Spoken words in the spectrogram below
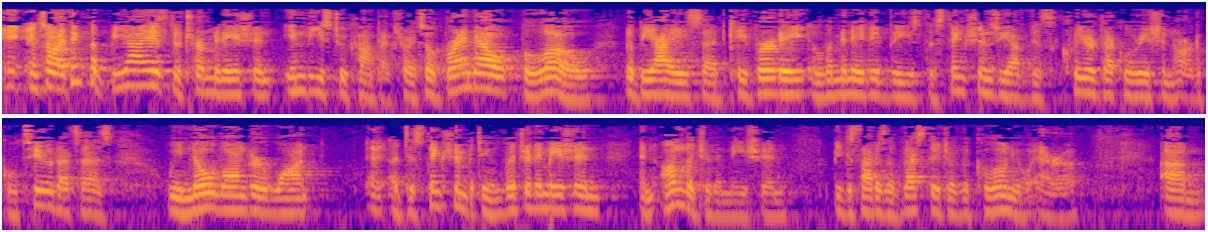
and so I think the BIA's determination in these two contexts, right? So Brandao below, the BIA said Cape Verde eliminated these distinctions. You have this clear declaration in Article 2 that says we no longer want a distinction between legitimation and unlegitimation because that is a vestige of the colonial era. Um,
